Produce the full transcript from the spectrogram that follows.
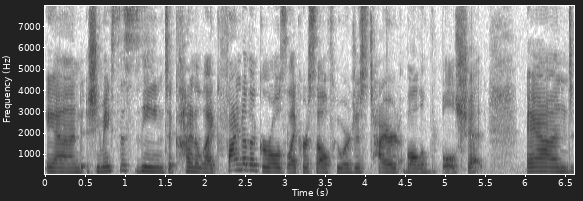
And she makes this zine to kind of like find other girls like herself who are just tired of all of the bullshit. And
